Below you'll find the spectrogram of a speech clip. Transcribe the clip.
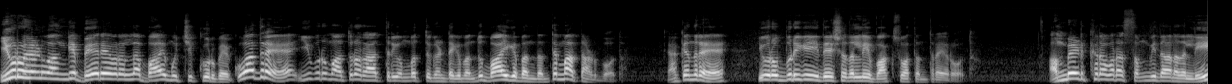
ಇವರು ಹೇಳುವ ಹಂಗೆ ಬೇರೆಯವರೆಲ್ಲ ಬಾಯಿ ಮುಚ್ಚಿ ಕೂರ್ಬೇಕು. ಆದ್ರೆ ಇವರು ಮಾತ್ರ ರಾತ್ರಿ ಒಂಬತ್ತು ಗಂಟೆಗೆ ಬಂದು ಬಾಯಿಗೆ ಬಂದಂತೆ ಮಾತನಾಡ್ಬೋದು ಯಾಕಂದ್ರೆ ಇವರೊಬ್ಬರಿಗೆ ಈ ದೇಶದಲ್ಲಿ ವಾಕ್ ಸ್ವಾತಂತ್ರ್ಯ ಇರೋದು. ಅಂಬೇಡ್ಕರ್ ಅವರ ಸಂವಿಧಾನದಲ್ಲಿ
